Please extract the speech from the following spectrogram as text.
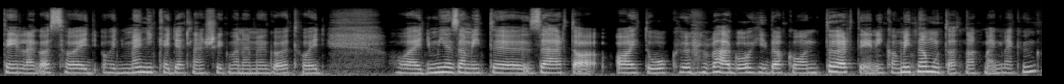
tényleg az, hogy, hogy mennyi kegyetlenség van e mögött, hogy, hogy mi az, amit zárt a ajtók, vágóhidakon történik, amit nem mutatnak meg nekünk.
